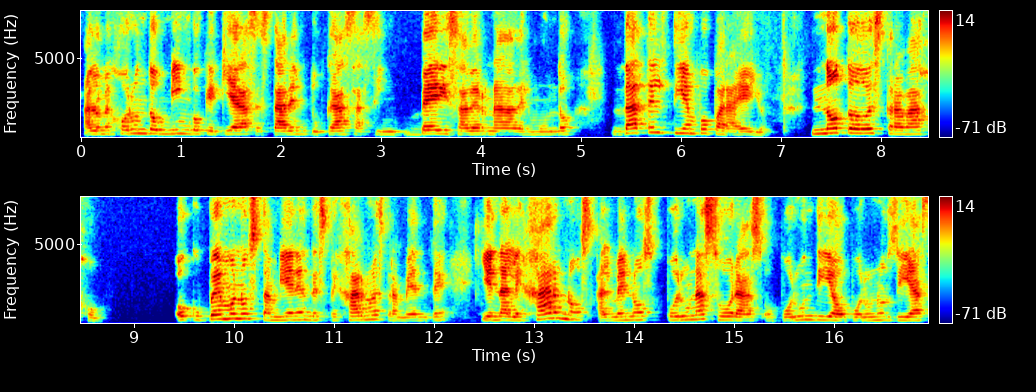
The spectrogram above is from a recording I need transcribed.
a lo mejor un domingo que quieras estar en tu casa sin ver y saber nada del mundo, date el tiempo para ello. No todo es trabajo. Ocupémonos también en despejar nuestra mente y en alejarnos al menos por unas horas o por un día o por unos días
